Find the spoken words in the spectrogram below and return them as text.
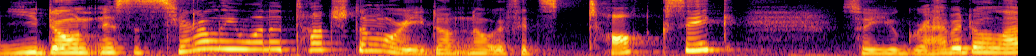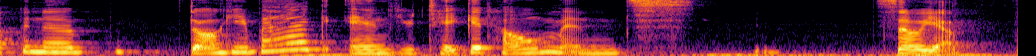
you don't necessarily want to touch them or you don't know if it's toxic so you grab it all up in a doggy bag and you take it home and so yeah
